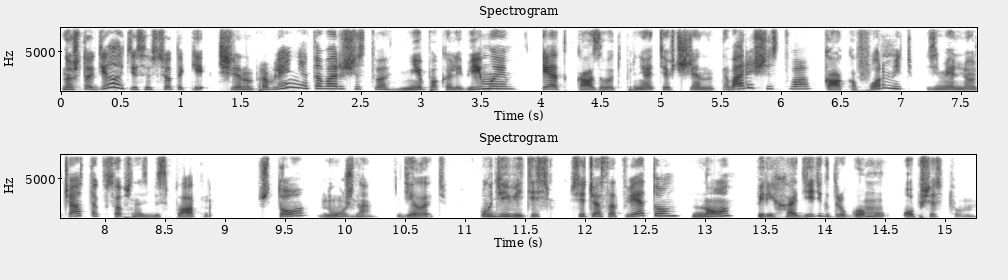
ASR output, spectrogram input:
Но что делать, если все-таки члены правления товарищества непоколебимые и отказывают в принятии в члены товарищества? Как оформить земельный участок в собственность бесплатно? Что нужно делать? Удивитесь сейчас ответу, но переходить к другому обществу.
